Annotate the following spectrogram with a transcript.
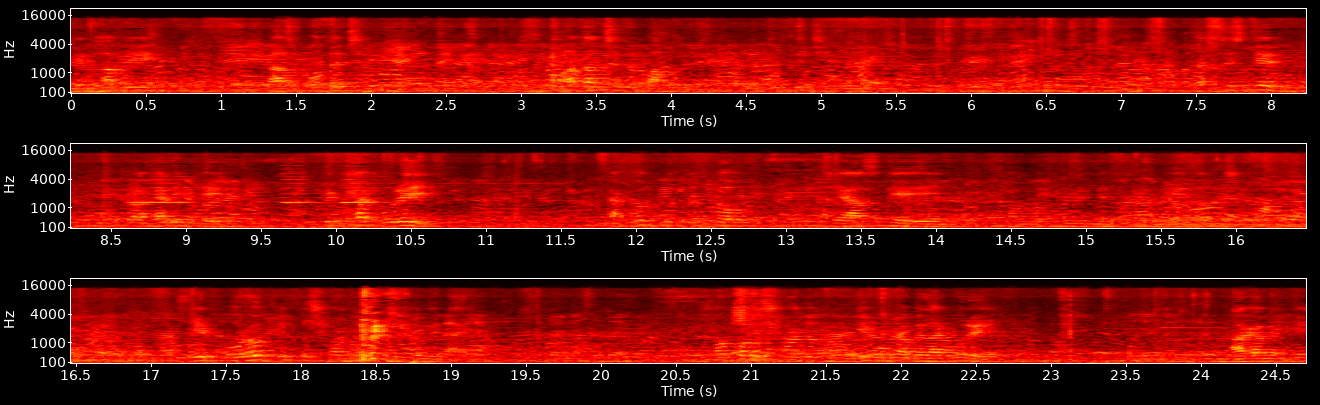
যেভাবে রাজপথে ছিল বাধা ছিল ছিল। ফ্যাসিস্টের রাজধানীকে উপেক্ষা করেই এখন পর্যন্ত সে আজকে এই সংগঠনের নেতৃত্ব নিয়ে যাচ্ছে। এরপরও কিন্তু ষড়যন্ত্র নাই সকল ষড়যন্ত্রকে মোকাবেলা করে আগামীতে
